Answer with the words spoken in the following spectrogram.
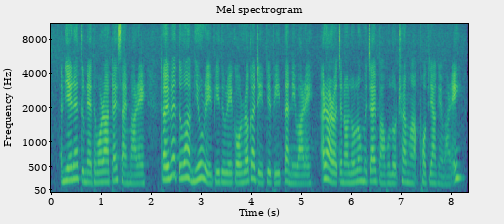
။အမြဲတမ်းသူနဲ့သဘောထားတိုက်ဆိုင်ပါတယ်။ဒါပေမဲ့သူကမြို့တွေပြည်သူတွေကို rocket တွေပစ်ပြီးတတ်နေပါတယ်။အဲ့ဒါတော့ကျွန်တော်လုံးလုံးမကြိုက်ပါဘူးလို့ Trump ကဖော်ပြခဲ့ပါတယ်။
